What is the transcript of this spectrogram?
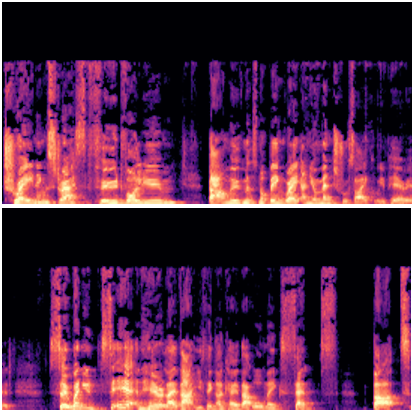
training stress, food volume bowel movements not being great, and your menstrual cycle, your period. So when you sit here and hear it like that, you think, okay, that all makes sense. But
